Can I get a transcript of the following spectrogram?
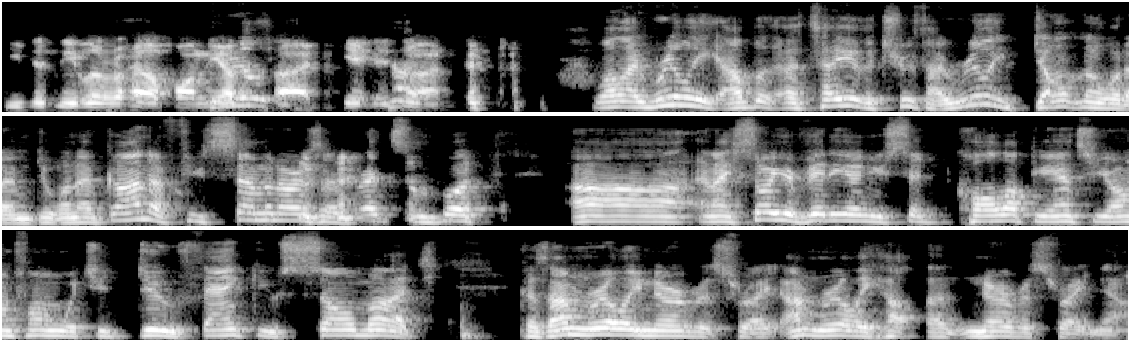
You just need a little help on the other side getting it done. Well, I really, I'll, I'll tell you the truth. I really don't know what I'm doing. I've gone to a few seminars, I've read some book. Uh, and I saw your video and you said, call up, you answer your own phone, which you do. Thank you so much. Cause I'm really nervous, right? I'm really uh, nervous right now.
